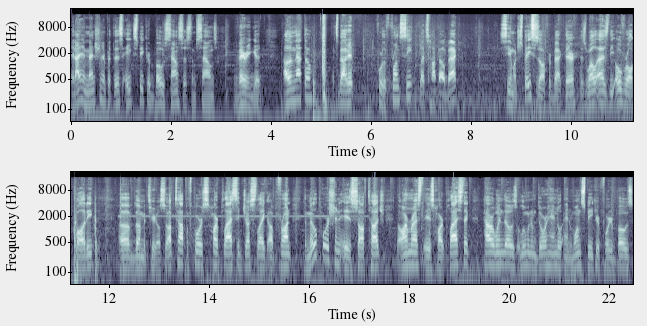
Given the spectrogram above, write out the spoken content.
And I didn't mention it, but this eight speaker Bose sound system sounds very good. Other than that though, that's about it for the front seat. Let's hop out back, see how much space is offered back there, as well as the overall quality of the material. So up top, of course, hard plastic, just like up front. The middle portion is soft touch. The armrest is hard plastic, power windows, aluminum door handle, and one speaker for your Bose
